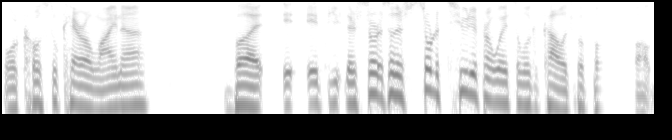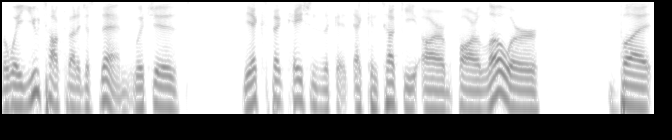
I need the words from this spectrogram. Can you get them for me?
or Coastal Carolina. But if you there's sort of so there's sort of two different ways to look at college football. The way you talked about it just then, which is the expectations at, Kentucky are far lower, but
